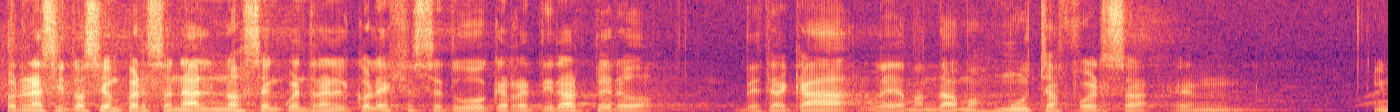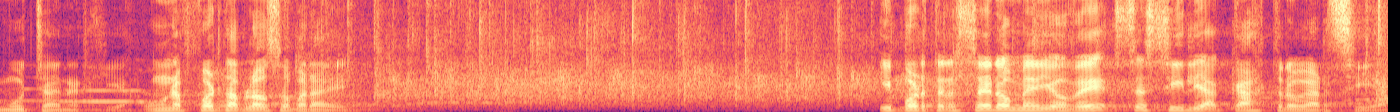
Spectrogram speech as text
Por una situación personal no se encuentra en el colegio, se tuvo que retirar, pero desde acá le mandamos mucha fuerza y mucha energía. Un fuerte aplauso para ella. Y por tercero medio B, Cecilia Castro García.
